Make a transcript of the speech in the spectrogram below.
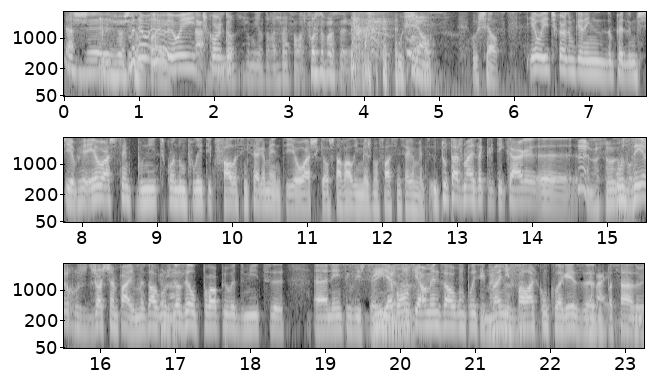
Mas, eh, Jorge Mas eu- eu- eu aí Ah, discordo. João Miguel Tavares vai falar. Força, força. O Chelsea. O Chelsea. Eu aí discordo um bocadinho do Pedro Mexia, porque eu acho sempre bonito quando um político fala sinceramente, e eu acho que ele estava ali mesmo a falar sinceramente. Tu estás mais a criticar não estou- os erros de Jorge Sampaio, mas alguns deles ele próprio admite eh, na entrevista. Sim, e é bom os- que ao menos algum político Sim, venha e os- falar com clareza Tá do passado. É,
